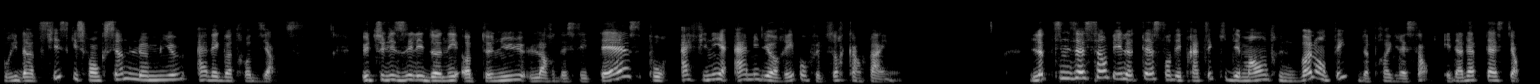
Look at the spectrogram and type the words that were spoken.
pour identifier ce qui fonctionne le mieux avec votre audience. Utilisez les données obtenues lors de ces tests pour affiner et améliorer vos futures campagnes. L'optimisation et le test sont des pratiques qui démontrent une volonté de progression et d'adaptation.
